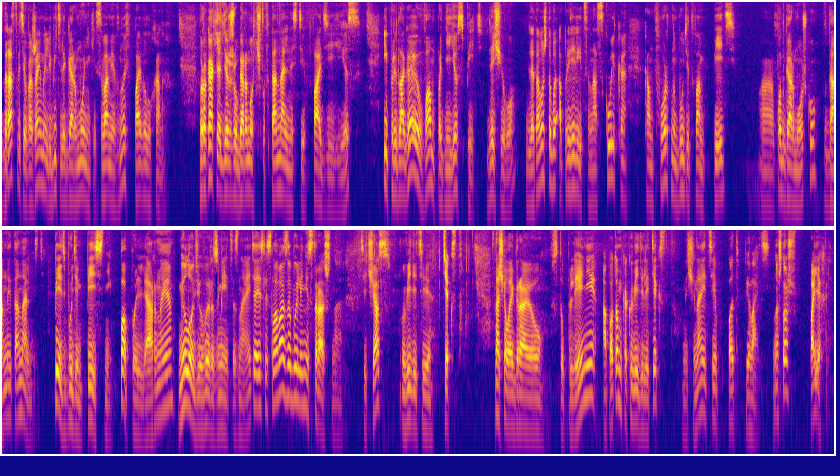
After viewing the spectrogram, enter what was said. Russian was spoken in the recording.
Здравствуйте, уважаемые любители гармоники, с вами вновь Павел Уханов. В руках я держу гармошечку в тональности фа диез и предлагаю вам под нее спеть. Для чего? Для того, чтобы определиться, насколько комфортно будет вам петь э, под гармошку в данной тональности. Петь будем песни популярные. Мелодию вы, разумеется, знаете, а если слова забыли, не страшно. Сейчас увидите текст. Сначала играю вступление, а потом, как увидели текст, начинаете подпевать. Ну что ж, поехали.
